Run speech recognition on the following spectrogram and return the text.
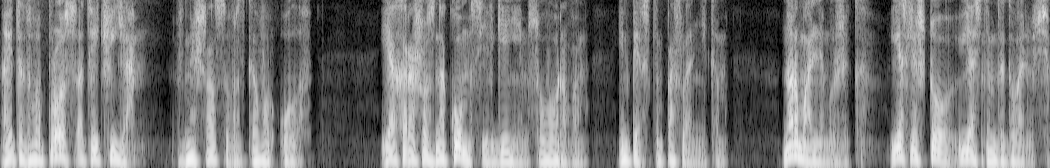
«На этот вопрос отвечу я», — вмешался в разговор Олаф. «Я хорошо знаком с Евгением Суворовым, имперским посланником. Нормальный мужик. Если что, я с ним договорюсь.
